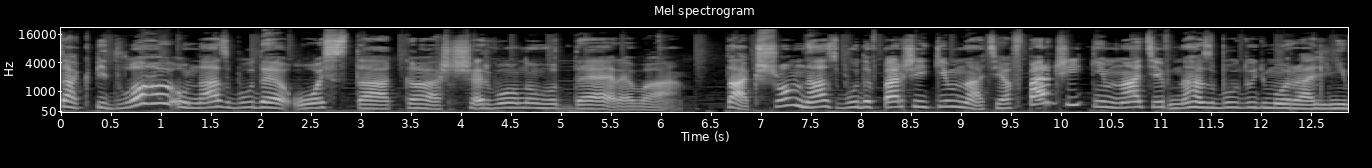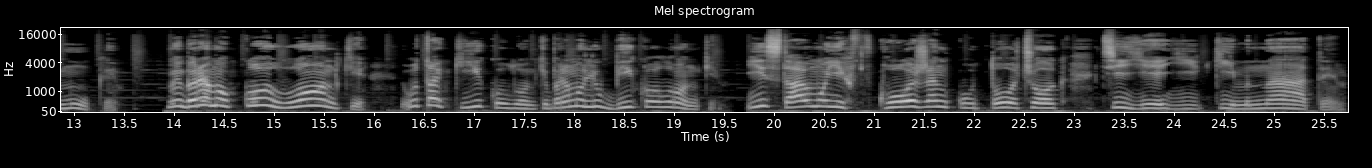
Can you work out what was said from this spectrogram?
Так, підлога у нас буде ось така з червоного дерева. Так, що в нас буде в першій кімнаті? А в першій кімнаті в нас будуть моральні муки. Ми беремо колонки, отакі колонки, беремо любі колонки і ставимо їх в кожен куточок цієї кімнати.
